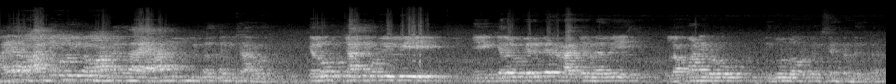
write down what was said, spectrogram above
ಆಯಾ ರಾಜ್ಯಗಳು ಈಗ ಮಾಡ್ತಾ ಆಯಾ ರಾಜ್ಯಕ್ಕೆ ಬಿಟ್ಟಂತ ವಿಚಾರಗಳು. ಕೆಲವು ಜಾತಿಗಳು ಇಲ್ಲಿ, ಈ ಕೆಲವು ಬೇರೆ ಬೇರೆ ರಾಜ್ಯಗಳಲ್ಲಿ ಲಂಬಾಣಿಗಳು ಹಿಂದುಳಿದ ಸೆಂಟರ್ ಸೇರ್ಕೊಂಡಿರ್ತಾರೆ.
